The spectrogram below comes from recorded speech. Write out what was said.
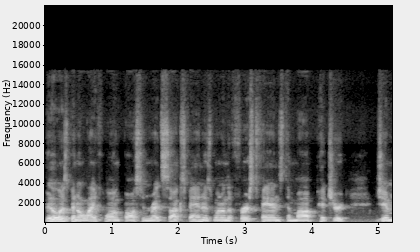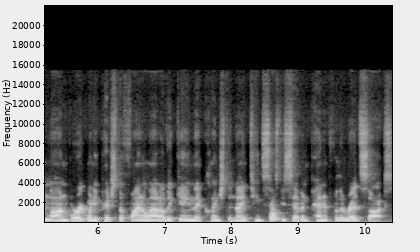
Bill has been a lifelong Boston Red Sox fan, as one of the first fans to mob pitcher Jim Lonborg when he pitched the final out of the game that clinched the 1967 pennant for the Red Sox.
